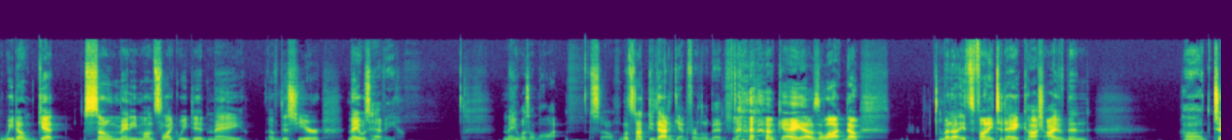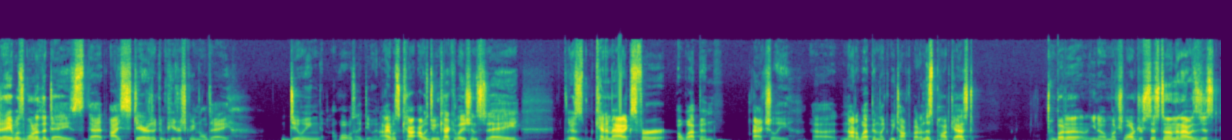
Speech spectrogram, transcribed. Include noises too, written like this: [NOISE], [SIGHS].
we don't get so many months like we did May of this year. May was heavy. May was a lot. So let's not do that again for a little bit. [LAUGHS] okay, that was a lot. No, but uh, it's funny today. Gosh, I've been. Oh, today was one of the days that I stared at a computer screen all day, doing what was I doing? I was I was doing calculations today. It was kinematics for a weapon, actually, uh, not a weapon like we talked about on this podcast, but a you know much larger system. And I was just,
